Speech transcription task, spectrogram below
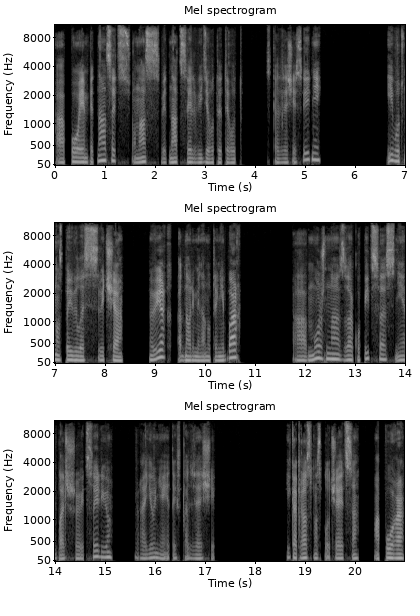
А по М15 у нас видна цель в виде вот этой вот скользящей средней. И вот у нас появилась свеча вверх, одновременно внутренний бар. А можно закупиться с небольшой целью в районе этой скользящей. И как раз у нас получается опора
